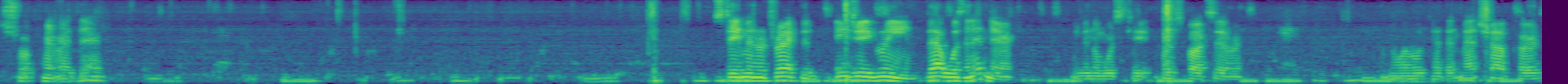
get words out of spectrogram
Short print right there. Statement retracted. AJ Green. That wasn't in there. Even the worst case, worst box ever. I want to look at that Matt Schaub card.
